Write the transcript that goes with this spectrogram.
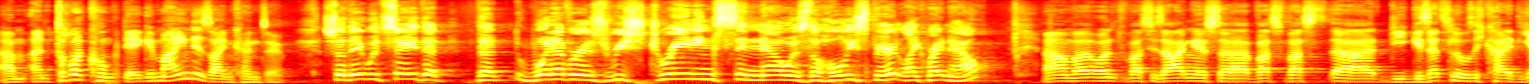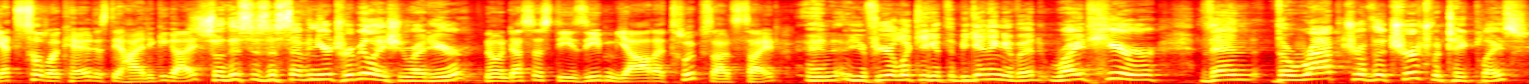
ähm, Entrückung der Gemeinde sein könnte. So they would say that, that whatever is restraining sin now is the Holy Spirit, like right now. Ähm, und was sie sagen ist, äh, was, was äh, die Gesetzlosigkeit jetzt zurückhält, ist der Heilige Geist. So this is a seven year tribulation right here. Nun, das ist die sieben Jahre Trübsalzeit. And if you're looking at the beginning of it, right here, then the rapture of the church would take place.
